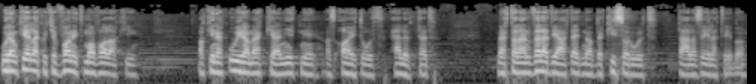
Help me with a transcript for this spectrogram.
Uram, kérlek, hogyha van itt ma valaki, akinek újra meg kell nyitni az ajtót előtted, mert talán veled járt egy nap, de kiszorult tál az életéből.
